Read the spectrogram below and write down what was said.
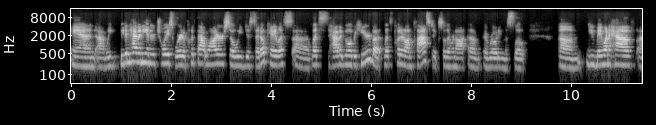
And uh, we, we didn't have any other choice where to put that water. So we just said, okay, let's, uh, let's have it go over here, but let's put it on plastic so that we're not uh, eroding the slope. Um, you may want to have a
